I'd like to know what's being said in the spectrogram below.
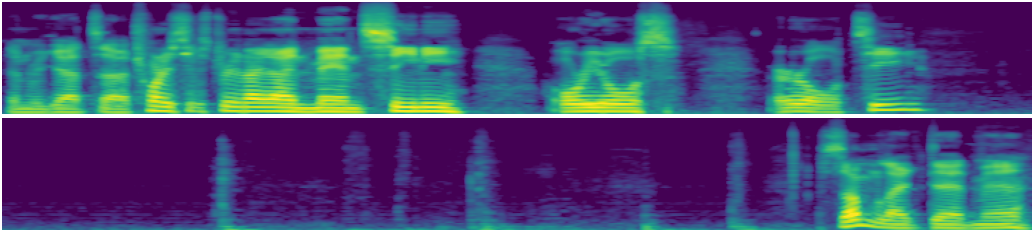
Then we got uh, 26399 Mancini, Orioles, Earl T. Something like that, man.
